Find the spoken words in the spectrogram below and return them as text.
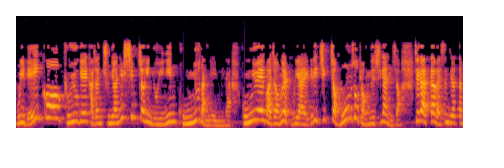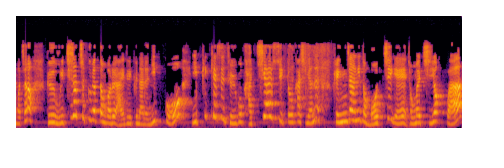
우리 메이커 교육의 가장 중요한 핵심적인 요인인 공유 단계입니다. 공유의 과정을 우리 아이들이 직접 몸소 겪는 시간이죠. 제가 아까 말씀드렸던 것처럼 그 우리 티셔츠 꾸몄던 거를 아이들이 그날은 입고 이 피켓을 들고 같이 할 수 있도록 하시면은 굉장히 더 멋지게 정말 지역과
